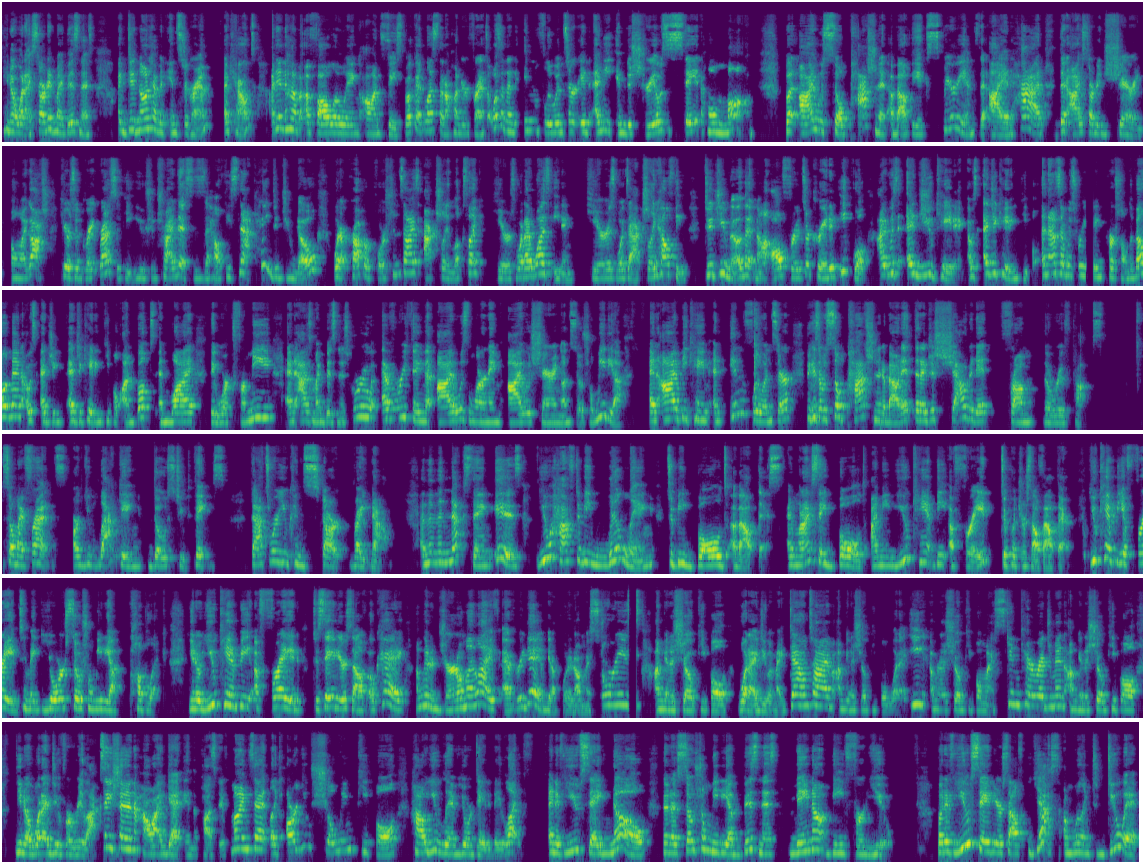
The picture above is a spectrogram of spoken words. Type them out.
you know when i started my business i did not have an instagram account. I didn't have a following on Facebook. I had less than 100 friends. I wasn't an influencer in any industry. I was a stay at home mom. But I was so passionate about the experience that I had had that I started sharing. Oh my gosh, here's a great recipe. You should try this. This is a healthy snack. Hey, did you know what a proper portion size actually looks like? Here's what I was eating here is what's actually healthy. Did you know that not all fruits are created equal? I was educating. I was educating people. And as I was reading personal development, I was edu- educating people on books and why they worked for me. And as my business grew, everything that I was learning, I was sharing on social media. And I became an influencer because I was so passionate about it that I just shouted it from the rooftops. So, my friends, are you lacking those two things? That's where you can start right now. And then the next thing is you have to be willing to be bold about this. And when I say bold, I mean you can't be afraid to put yourself out there. You can't be afraid to make your social media public. You know, you can't be afraid to say to yourself, okay, I'm going to journal my life every day. I'm going to put it on my stories. I'm going to show people what I do in my downtime. I'm going to show people what I eat. I'm going to show people my skincare regimen. I'm going to show people, you know, what I do for relaxation, how I get in the positive mindset. Like, are you showing people how you live your day to day life? And if you say no, then a social media business may not be for you. But if you say to yourself, yes, I'm willing to do it,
